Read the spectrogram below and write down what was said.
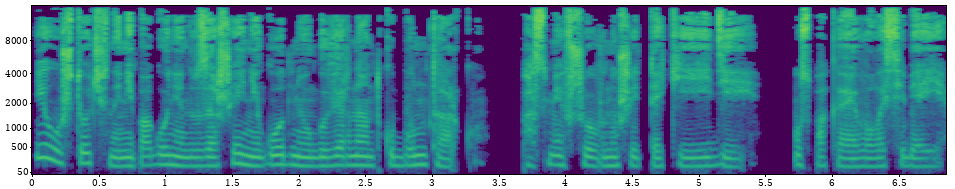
И уж точно не погонят в зашей негодную гувернантку-бунтарку, посмевшую внушить такие идеи, успокаивала себя я.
